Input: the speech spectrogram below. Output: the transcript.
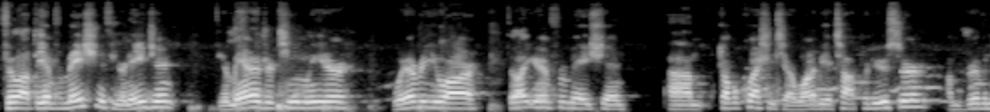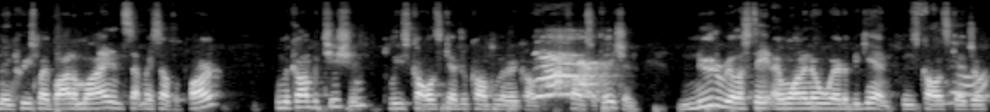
Fill out the information if you're an agent, if you're a manager, team leader, whatever you are, fill out your information. A um, couple questions here. I want to be a top producer. I'm driven to increase my bottom line and set myself apart from the competition. Please call and schedule complimentary consultation. New to real estate, I want to know where to begin. Please call and schedule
